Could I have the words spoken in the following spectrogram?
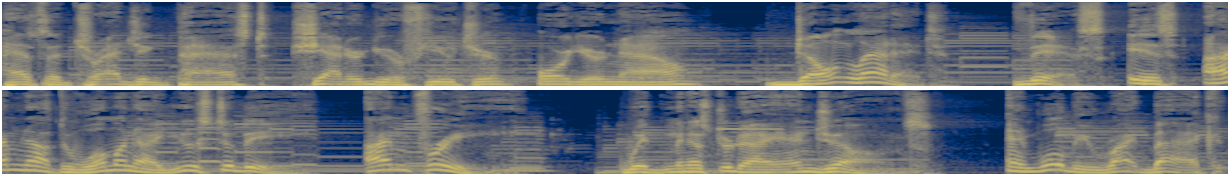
Has a tragic past shattered your future or your now? Don't let it. This is I'm Not the Woman I Used to Be. I'm Free with Minister Diane Jones. And we'll be right back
